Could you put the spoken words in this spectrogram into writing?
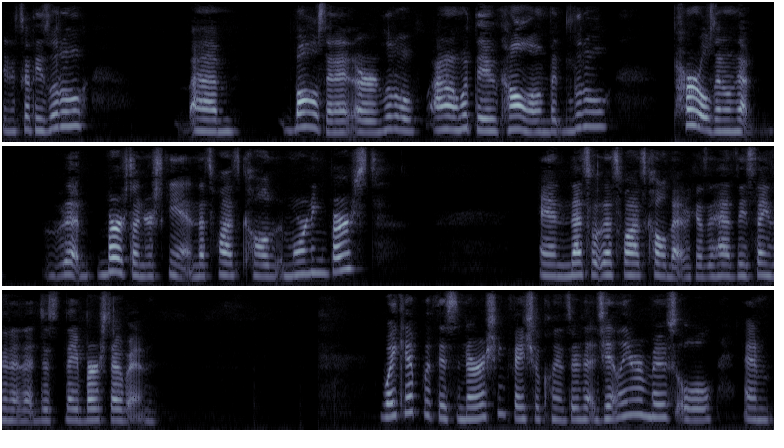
and it's got these little um, balls in it, or little I don't know what they call them, but little pearls in them that that burst on your skin. That's why it's called morning burst, and that's what that's why it's called that because it has these things in it that just they burst open. Wake up with this nourishing facial cleanser that gently removes oil and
